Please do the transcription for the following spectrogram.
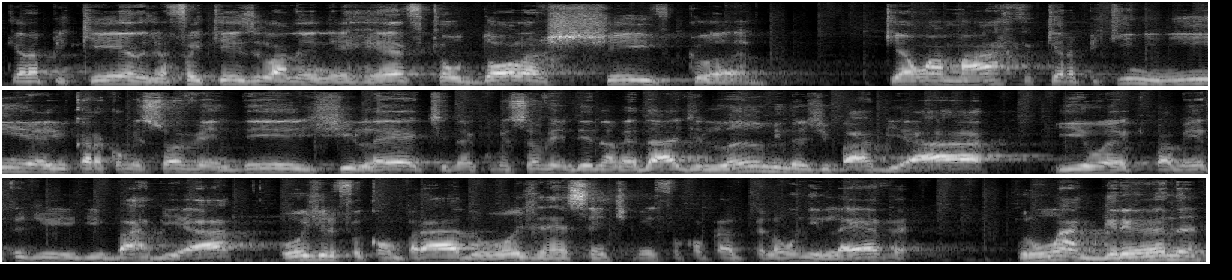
que era pequena, já foi case lá na NRF, que é o Dollar Shave Club, que é uma marca que era pequenininha e o cara começou a vender gilete, né? Começou a vender, na verdade, lâminas de barbear e o equipamento de, de barbear. Hoje ele foi comprado, hoje, recentemente, foi comprado pela Unilever por uma grana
